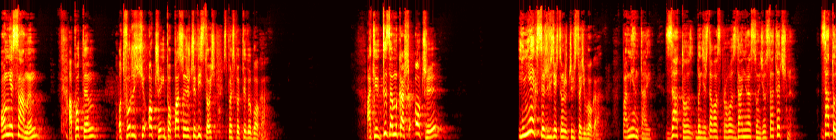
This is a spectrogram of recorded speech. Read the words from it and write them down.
o mnie samym, a potem otworzyć Ci oczy i popatrzeć na rzeczywistość z perspektywy Boga. A kiedy Ty zamykasz oczy i nie chcesz widzieć tę rzeczywistość Boga, pamiętaj, za to będziesz dawał sprawozdanie na sądzie ostatecznym. Za to,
